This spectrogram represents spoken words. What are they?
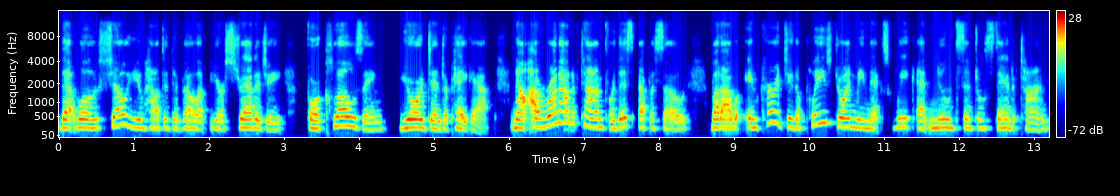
that will show you how to develop your strategy for closing your gender pay gap. Now, I've run out of time for this episode, but I would encourage you to please join me next week at noon Central Standard Time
